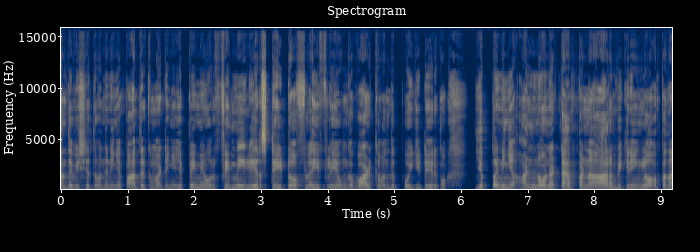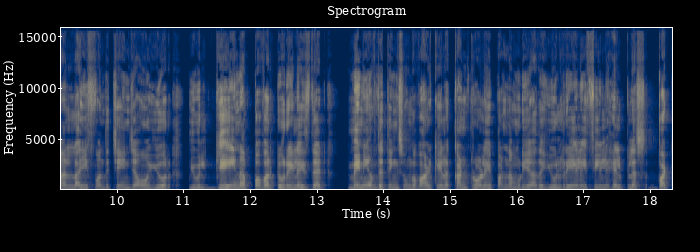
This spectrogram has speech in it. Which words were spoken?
அந்த விஷயத்தை வந்து நீங்கள் பார்த்துருக்க மாட்டீங்க. எப்பயுமே ஒரு ஃபெமிலியர் ஸ்டேட் ஆஃப் லைஃப்லேயே உங்கள் வாழ்க்கை வந்து போய்கிட்டே இருக்கும். எப்போ நீங்கள் அன்னோனை டேப் பண்ண ஆரம்பிக்கிறீங்களோ அப்போ தான் லைஃப் வந்து சேஞ்ச் ஆகும். Your you will gain a power to realize that many of the things உங்கள் வாழ்க்கையில் கண்ட்ரோலே பண்ண முடியாது. You will really feel helpless but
